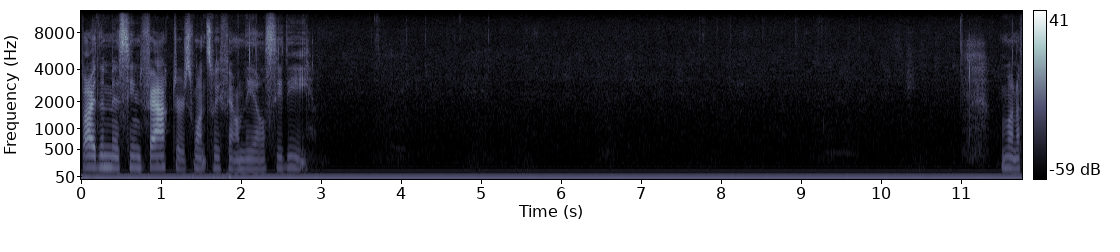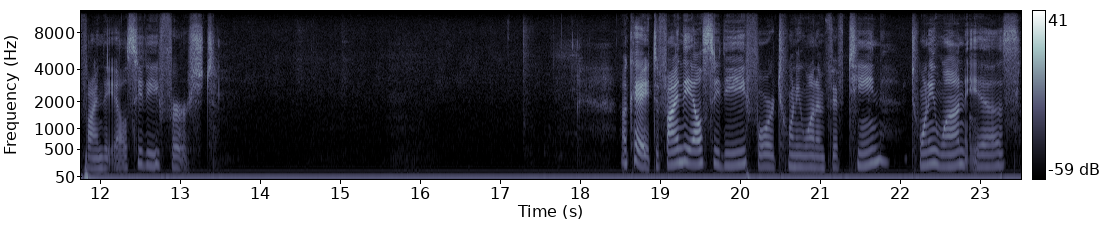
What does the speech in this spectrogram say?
by the missing factors once we found the LCD. We going to find the LCD first. Okay, to find the LCD for 21 and 15, 21 is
